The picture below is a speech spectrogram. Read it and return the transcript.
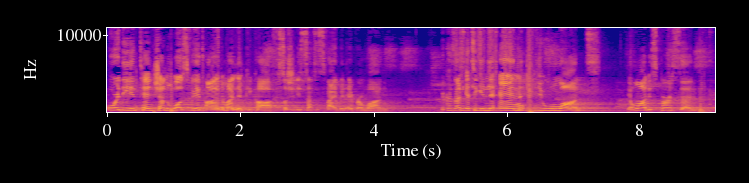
Or the intention was to get all the man them kick off, so she is satisfied with everyone. Because I'm getting in the end, you want. You want this person.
